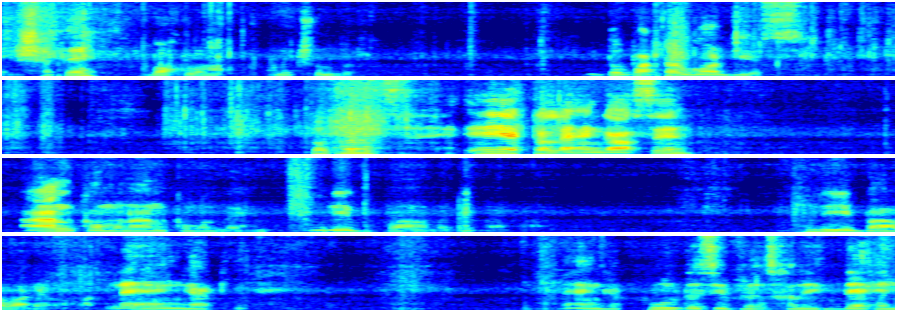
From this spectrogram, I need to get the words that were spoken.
এর সাথে বকলম অনেক সুন্দর। গর্জিয়াস তো ফ্রেন্ডস এই একটা লেহেঙ্গা আছে। আনকমন আনকমন দেখেন। উরি বাবা রে বাবা। উরি বাবা রে বাবা, লেহেঙ্গা কি? লেহেঙ্গা খুলতেছি ফ্রেন্ডস খালি দেখেন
